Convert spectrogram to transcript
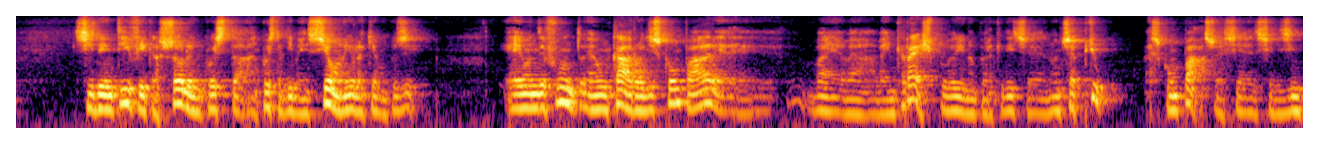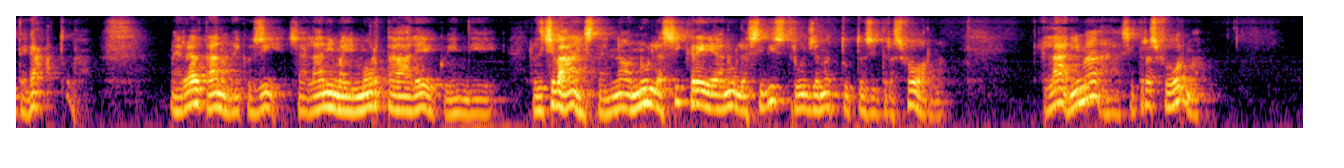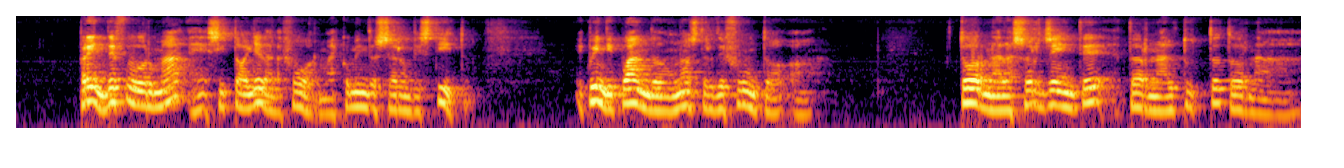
si identifica solo in questa, in questa dimensione, io la chiamo così, e un defunto, è un caro gli scompare, va, va, va, in crash, poverino, perché dice non c'è più, è scomparso, si è, si è disintegrato. Ma in realtà non è così, cioè l'anima è immortale quindi, lo diceva Einstein, no? nulla si crea, nulla si distrugge, ma tutto si trasforma. L'anima si trasforma, prende forma e si toglie dalla forma, è come indossare un vestito. E quindi quando un nostro defunto oh, torna alla sorgente, torna al tutto, torna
